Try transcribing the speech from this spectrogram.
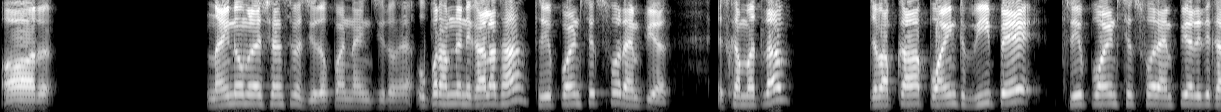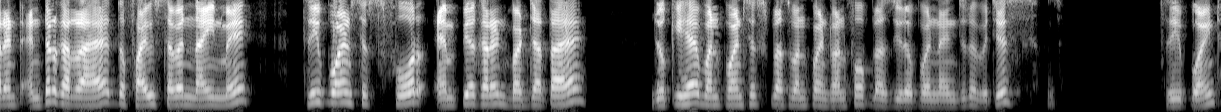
और 9 ओम रेजिस्टेंस में 0.90 है। ऊपर हमने निकाला था 3.64 एम्पियर इसका मतलब जब आपका पॉइंट वी पे 3.64 एम्पियर यदि करंट एंटर कर रहा है तो 579 में 3.64 एम्पियर करंट बढ़ जाता है। जो कि है 1.6 plus one point one four plus zero point nine zero which is three point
